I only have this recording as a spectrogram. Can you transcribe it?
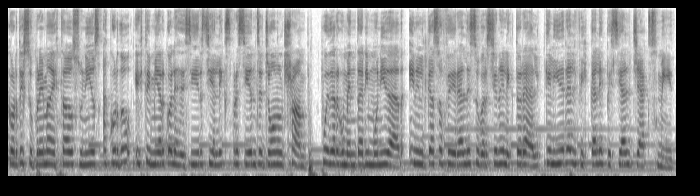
Corte Suprema de Estados Unidos acordó este miércoles decidir si el expresidente Donald Trump puede argumentar inmunidad en el caso federal de subversión electoral que lidera el fiscal especial Jack Smith.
